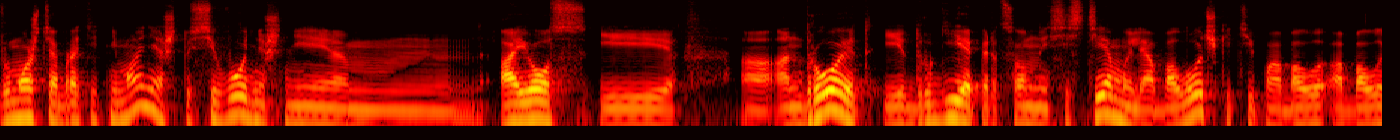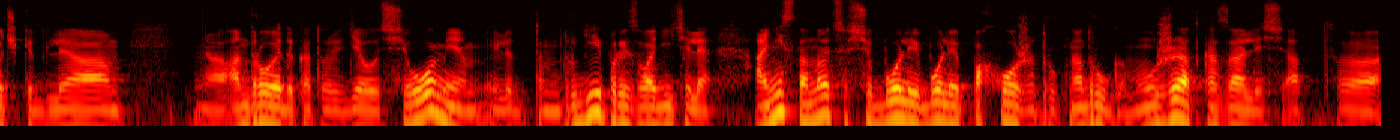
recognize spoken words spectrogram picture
вы можете обратить внимание, что сегодняшние iOS и а, Android и другие операционные системы или оболочки, типа оболочки для а, Android, которые делают Xiaomi или там другие производители, они становятся все более и более похожи друг на друга. Мы уже отказались от э,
